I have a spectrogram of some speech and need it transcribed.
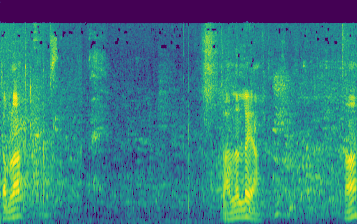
怎么了？咋了？累啊？啊？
